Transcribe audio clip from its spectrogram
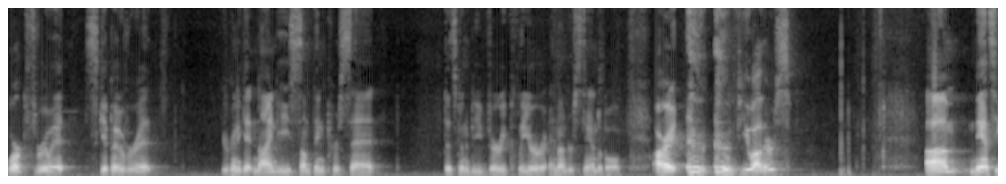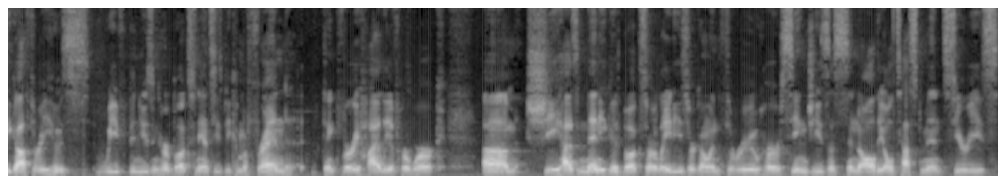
work through it, skip over it, you're going to get 90 something percent that's going to be very clear and understandable. All right, a few others. Um, Nancy Guthrie, who's we've been using her books. Nancy's become a friend. Think very highly of her work. Um, she has many good books. Our ladies are going through her Seeing Jesus in all the Old Testament series,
